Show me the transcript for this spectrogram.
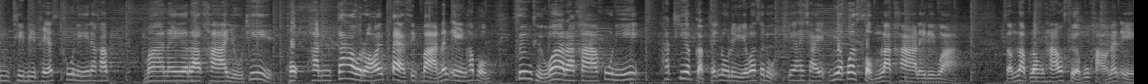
MTB Trace คู่นี้นะครับ มาในราคาอยู่ที่ 6,980 บาทนั่นเองครับผม ซึ่งถือว่าราคาคู่นี้ถ้าเทียบกับเทคโนโลยีวัสดุที่ให้ใช้เรียกว่าสมราคาเลยดีกว่าสำหรับรองเท้าเสือภูเขานั่นเอง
